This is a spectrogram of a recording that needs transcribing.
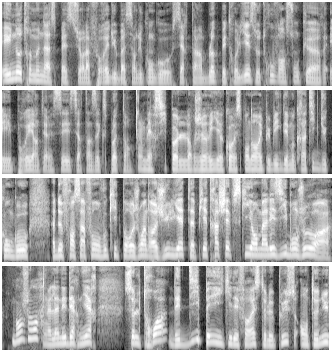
Et une autre menace pèse sur la forêt du bassin du Congo. Certains blocs pétroliers se trouvent en son cœur et pourraient intéresser certains exploitants. Merci Paul Lorgerie, correspondant République démocratique du Congo. De France Info, on vous quitte pour rejoindre Juliette Pietraszewski en Malaisie. Bonjour. Bonjour. L'année dernière, Seuls trois des dix pays qui déforestent le plus ont tenu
